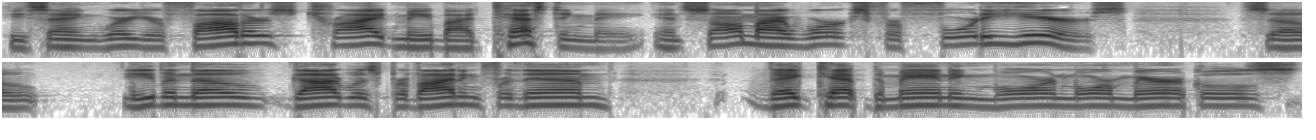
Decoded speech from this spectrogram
He's saying, Where your fathers tried me by testing me and saw my works for 40 years. So even though God was providing for them, they kept demanding more and more miracles.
